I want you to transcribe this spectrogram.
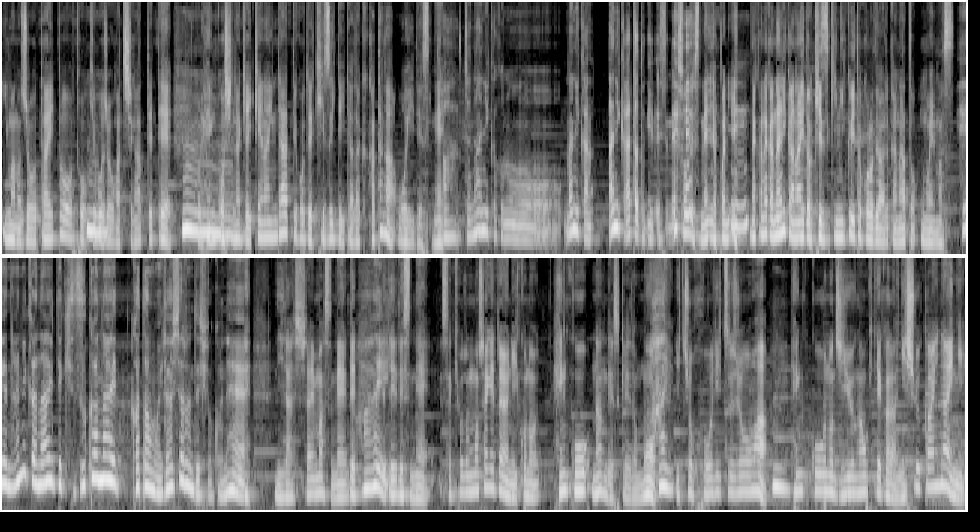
今の状態と登記簿上が違ってて、うんこれ変更しなききゃいけないんだっていうことで気づいていただく方が多いですね。あじゃあ何かこの何か何かあった時ですね。そうですねやっぱり、えうんなかなか何かないと気づきにくいところではあるかなと思います。え何かないって気づかない方もいらっしゃるんでしょうかね。いらっしゃいますね。で,、はいでですね先ほど申し上げたようにこの変更なんですけれども、はい一応法律上はうん変更の自由が起きてから2週間以内に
